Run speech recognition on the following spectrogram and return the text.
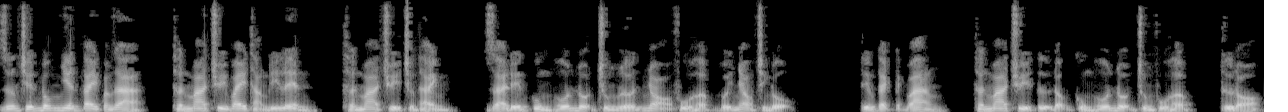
dương chiến bỗng nhiên tay quăng ra, thần ma truy bay thẳng đi lên, thần ma truy trưởng thành, dài đến cùng hỗn độn chung lớn nhỏ phù hợp với nhau trình độ. Tiếng tạch tạch vang, thần ma truy tự động cùng hỗn độn chung phù hợp, từ đó,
